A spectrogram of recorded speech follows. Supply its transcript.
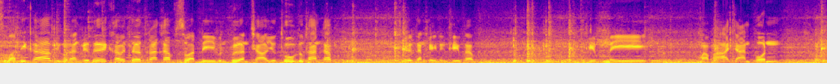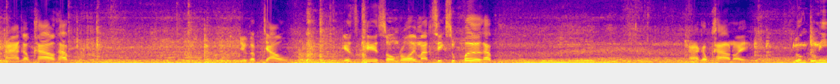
สวัสดีครับอยู่กับทางเดอร์คาเวเตอร์ทรัคครับ สวัสดีเพื่อนๆชาว YouTube ทุกท่านครับ เจอกันอีกหนึ่งคลิปครับ คลิปนี้มาพาอาจารย์พลหากับข้าวครับ อยู่กับเจ้า SK 200 Mark 6 Super ครับ หากับข้าวหน่อย ลุงตรงนี้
